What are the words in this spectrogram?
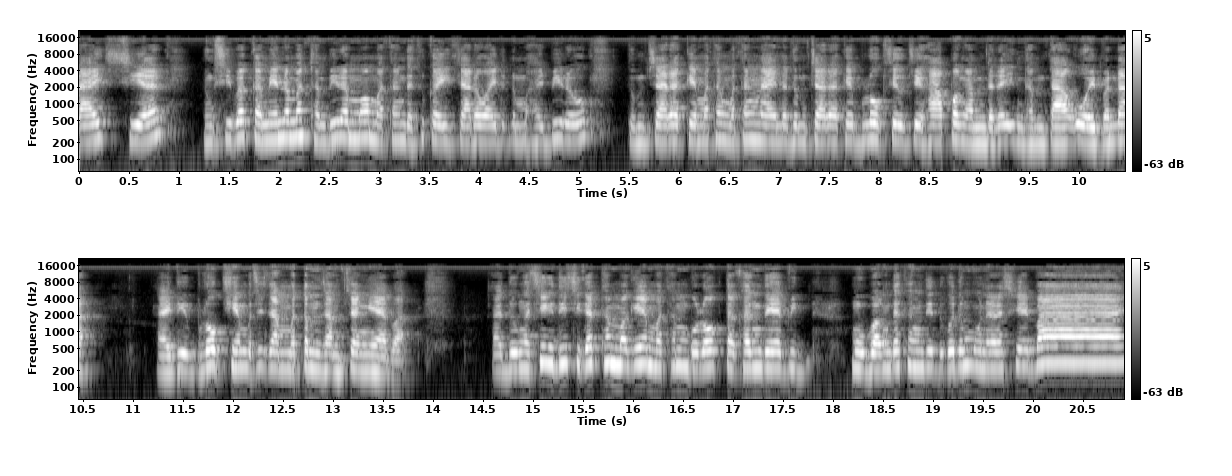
like share nungsiba comment ama thambira mo mathang da chu kai chara waida dum haibiro dum chara ke mathang mathang nai na dum chara ke blog se uchi ha pangam dare ingdhamta oibana aidi blog chembachi jam matam jam changya ba ꯑꯗꯨ ꯉꯁꯤꯒꯤꯗꯤ ꯁꯤꯒ ꯊꯝꯃꯒꯦ ꯃꯊꯪ ꯕ꯭ꯂꯣꯛꯇ ꯈꯪꯗꯦ ꯃꯨꯕꯪꯗ ꯈꯪꯗꯦ ꯑꯗꯨꯒ ꯑꯗꯨꯝ ꯎꯅꯔꯁꯦ ꯕꯥꯏ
